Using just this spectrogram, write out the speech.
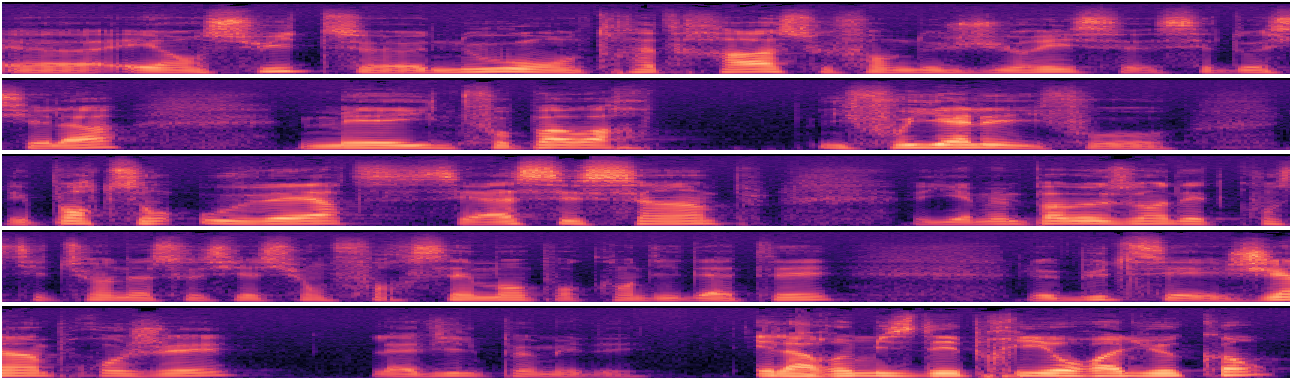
Euh, et ensuite, euh, nous, on traitera sous forme de jury ces, dossiers-là. Mais il ne faut pas avoir il faut y aller, les portes sont ouvertes, c'est assez simple, il n'y a même pas besoin d'être constitué en association forcément pour candidater. Le but c'est j'ai un projet, la ville peut m'aider. Et la remise des prix aura lieu quand?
